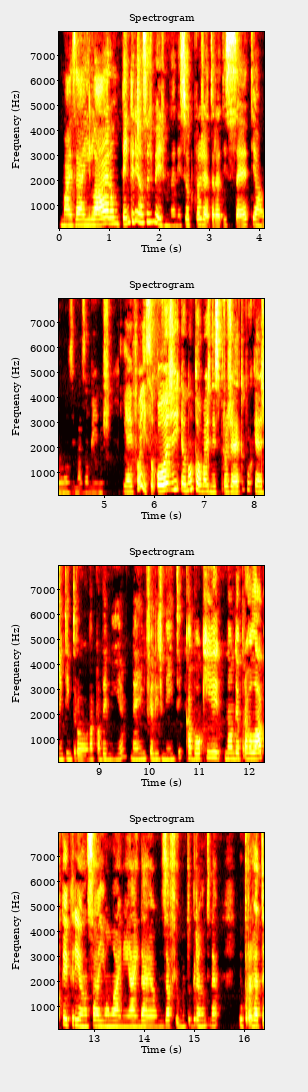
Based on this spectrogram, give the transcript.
mas aí lá eram bem crianças mesmo, né, nesse outro projeto era de 7 a 11 mais ou menos. E aí foi isso. Hoje eu não tô mais nesse projeto porque a gente entrou na pandemia, né? Infelizmente. Acabou que não deu para rolar porque criança e online ainda é um desafio muito grande, né? E o projeto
